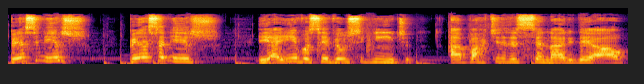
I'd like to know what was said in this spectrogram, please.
Pense nisso. Pensa nisso. E aí você vê o seguinte: a partir desse cenário ideal,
